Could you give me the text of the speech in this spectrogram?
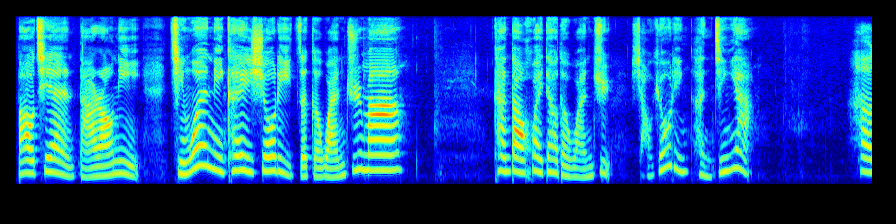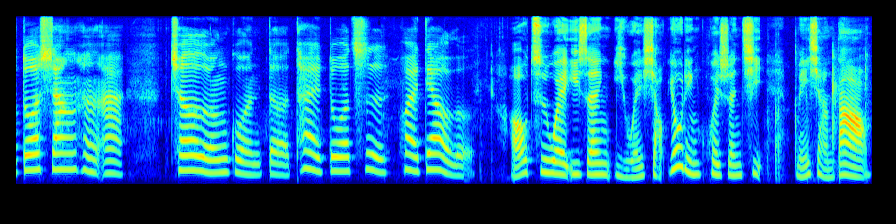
抱歉打扰你，请问你可以修理这个玩具吗？看到坏掉的玩具，小幽灵很惊讶。好多伤痕啊！车轮滚的太多次，坏掉了。哦，刺猬医生以为小幽灵会生气，没想到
